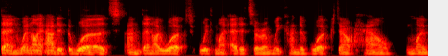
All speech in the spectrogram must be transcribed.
then when I added the words and then I worked with my editor and we kind of worked out how my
